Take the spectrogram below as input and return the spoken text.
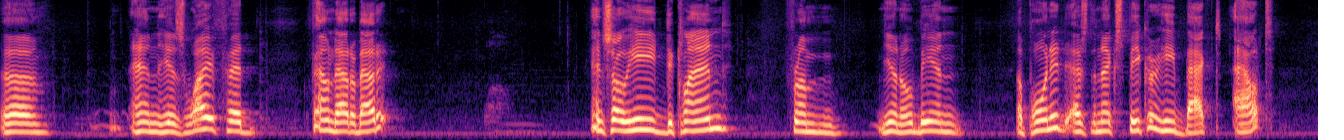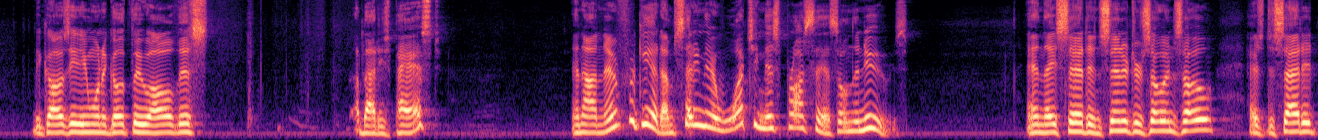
uh, and his wife had found out about it. And so he declined from, you know, being appointed as the next speaker. He backed out because he didn't want to go through all this about his past. And I'll never forget, I'm sitting there watching this process on the news. And they said, and Senator so and so has decided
